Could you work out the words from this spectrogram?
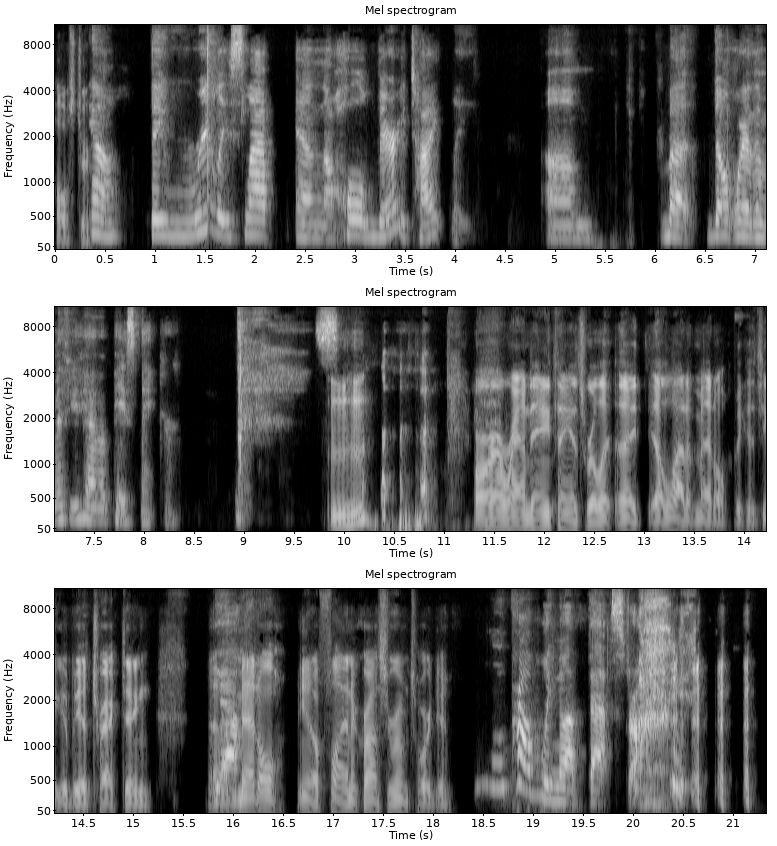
holster. Yeah, they really slap and hold very tightly. Um, but don't wear them if you have a pacemaker. mm-hmm. or around anything that's really like, a lot of metal because you could be attracting uh, Yeah. metal, you know, flying across the room toward you. Mm, Probably not that strong.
